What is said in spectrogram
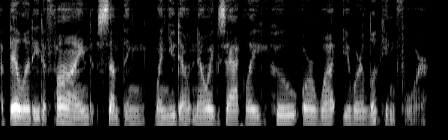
ability to find something when you don't know exactly who or what you are looking for.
